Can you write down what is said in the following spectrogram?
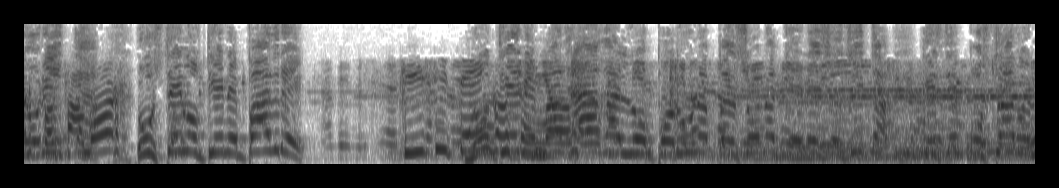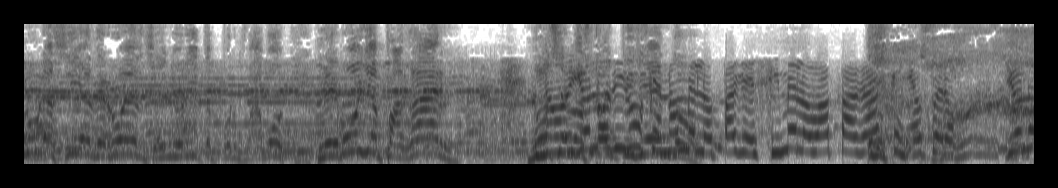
señorita. Por favor. Usted no tiene padre. Sí, sí tengo, No tiene señor. hágalo por una persona que necesita que esté postado en una silla de ruedas, señorita, por favor. Le voy a pagar. No, No, yo no digo que pidiendo. no me lo pague, sí me lo va a pagar, señor, pero yo no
